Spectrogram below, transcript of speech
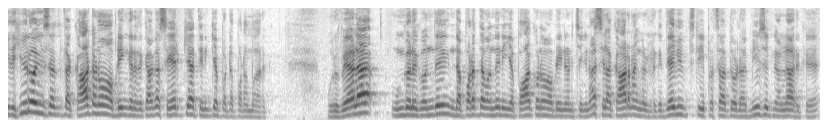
இது ஹீரோயிசத்தை காட்டணும் அப்படிங்கிறதுக்காக செயற்கையாக திணிக்கப்பட்ட படமாக இருக்குது ஒருவேளை உங்களுக்கு வந்து இந்த படத்தை வந்து நீங்கள் பார்க்கணும் அப்படின்னு நினச்சிங்கன்னா சில காரணங்கள் இருக்குது தேவி ஸ்ரீ பிரசாத்தோட மியூசிக் நல்லா இருக்குது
